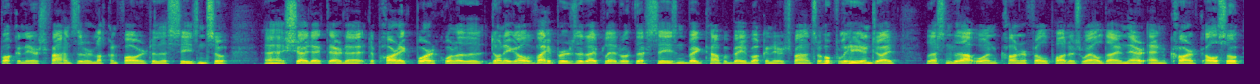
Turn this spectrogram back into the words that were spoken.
Buccaneers fans that are looking forward to this season. So uh, shout out there to, to Pádraig Burke, one of the Donegal Vipers that I played with this season, big Tampa Bay Buccaneers fan. So hopefully he enjoyed listening to that one. Connor Philpott as well down there in Cork also.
